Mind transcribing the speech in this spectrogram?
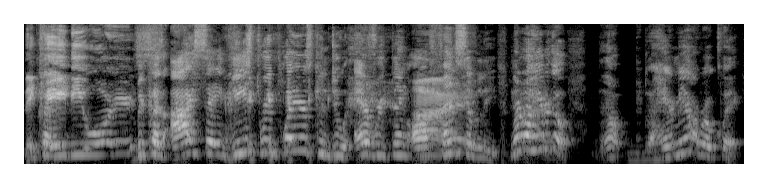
The because, KD Warriors. because I say these three players can do everything offensively. No, no, here we go. No, hear me out real quick.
